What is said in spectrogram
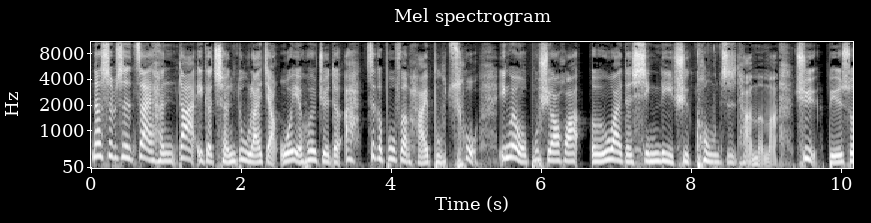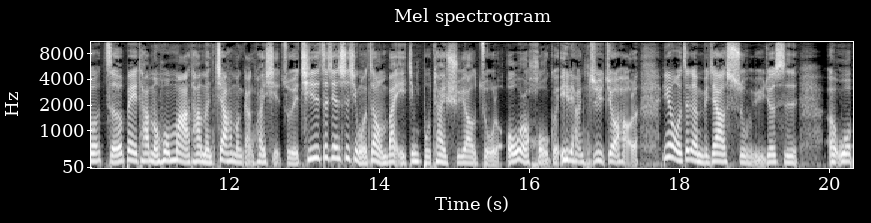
那是不是在很大一个程度来讲，我也会觉得啊，这个部分还不错，因为我不需要花额外的心力去控制他们嘛，去比如说责备他们或骂他们，叫他们赶快写作业。其实这件事情我在我们班已经不太需要做了，偶尔吼个一两句就好了。因为我这个人比较属于就是呃，我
